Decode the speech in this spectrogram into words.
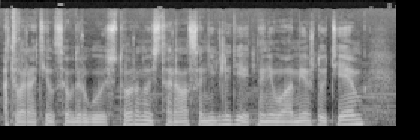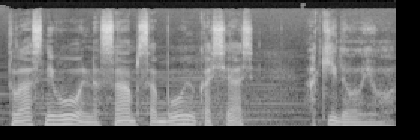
отворотился в другую сторону и старался не глядеть на него, а между тем глаз невольно, сам собою, косясь, окидывал его.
